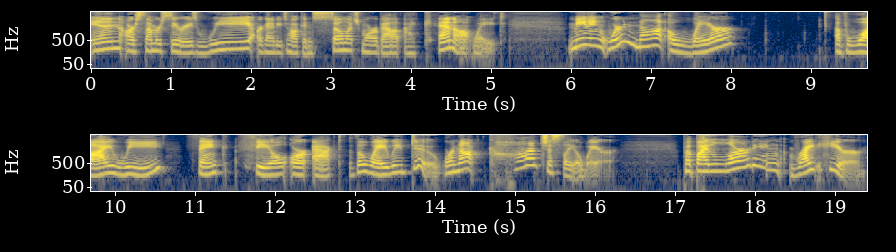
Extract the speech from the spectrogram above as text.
in our summer series, we are going to be talking so much more about. I cannot wait. Meaning, we're not aware of why we think, feel, or act the way we do. We're not consciously aware. But by learning right here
